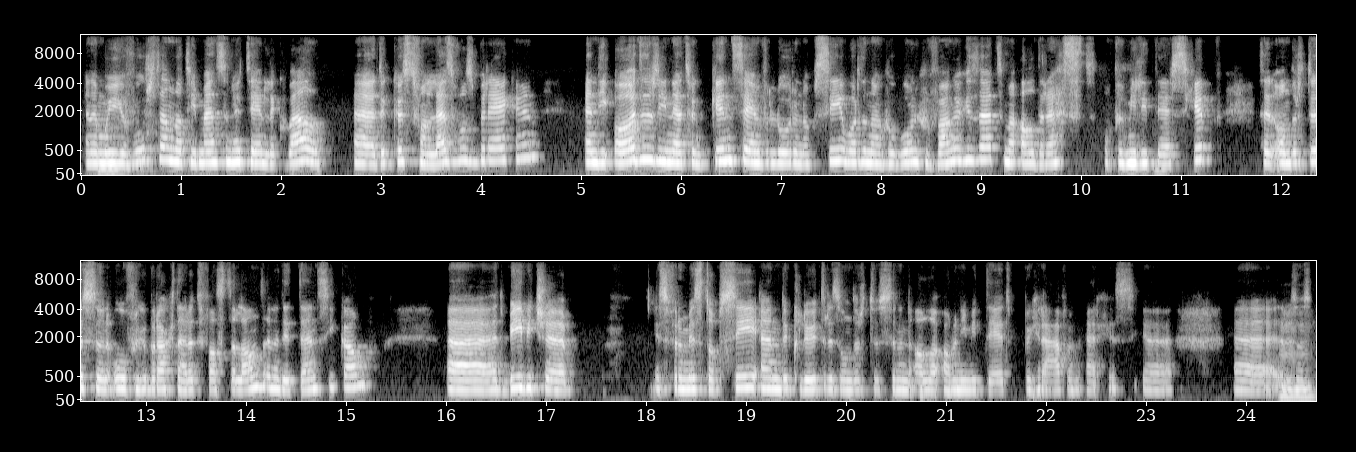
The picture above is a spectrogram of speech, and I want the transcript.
En dan moet je je voorstellen dat die mensen uiteindelijk wel de kust van Lesbos bereiken en die ouders die net hun kind zijn verloren op zee, worden dan gewoon gevangen gezet met al de rest op een militair schip. Zijn ondertussen overgebracht naar het vasteland in een detentiekamp. Uh, het babytje is vermist op zee en de kleuter is ondertussen in alle anonimiteit begraven ergens. Uh, uh, mm -hmm.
